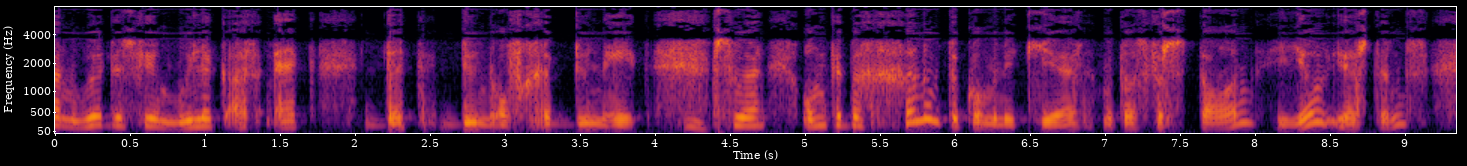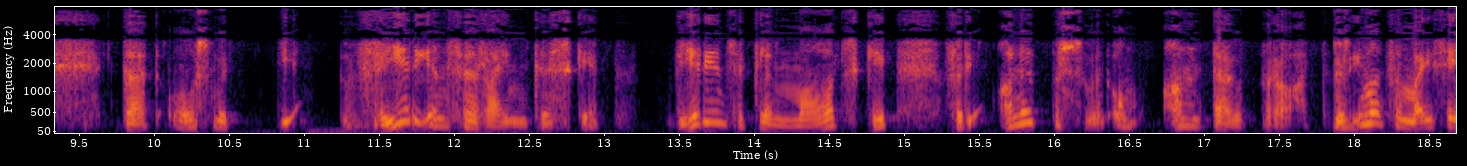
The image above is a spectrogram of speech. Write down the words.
kan hoor dis vir moeilik as ek dit doen of gedoen het. So om te begin om te kommunikeer, moet ons verstaan heel eerstens dat ons moet die weer eens 'n ruimte skep weer eens 'n klimaat skep vir die ander persoon om aan te hou praat. As iemand vir my sê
